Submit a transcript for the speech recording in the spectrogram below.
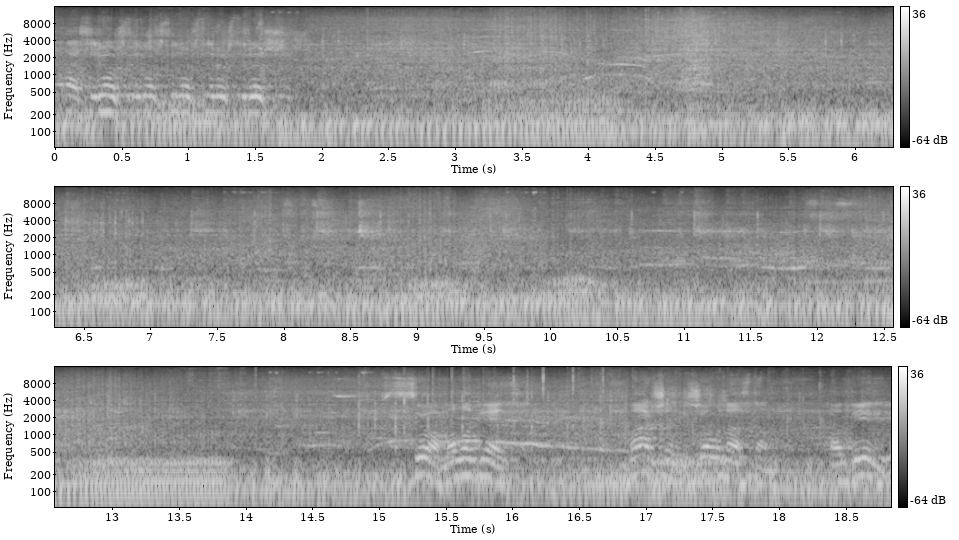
Давай, Сереж, Сереж, Сереж, Сереж, Сереж. Все, молодець. Маршал, що у нас там? Один.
